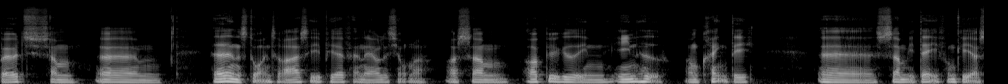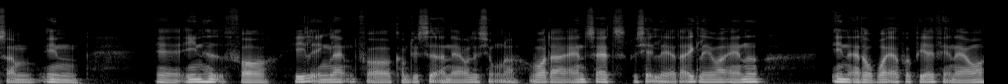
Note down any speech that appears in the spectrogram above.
Birch, som øh, havde en stor interesse i PFA-nervelationer, og som opbyggede en enhed omkring det, øh, som i dag fungerer som en øh, enhed for hele England for komplicerede nervelationer, hvor der er ansat speciallæger, der ikke laver andet end at operere på perifære nerver.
